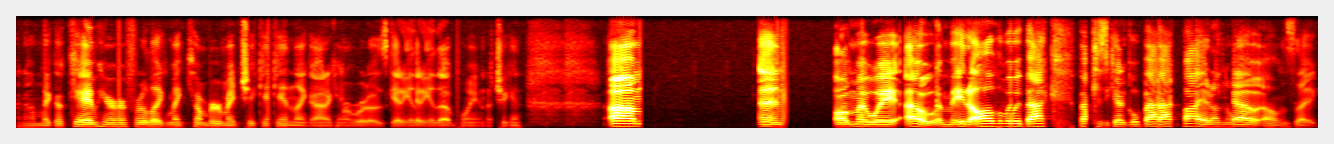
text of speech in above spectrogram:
And I'm like, okay, I'm here for like my cucumber, my chicken. Like, I can't remember what I was getting at that point. The chicken. Um, and on my way out, I made it all the way back, back because you gotta go back, back by it on the way out. I was like,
